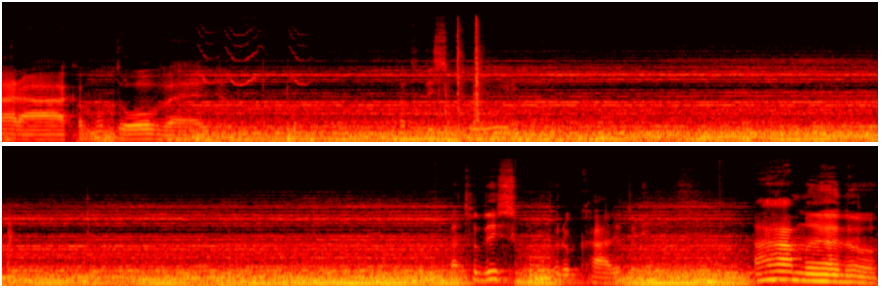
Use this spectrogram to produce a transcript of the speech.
Caraca, mudou, velho. Tá tudo escuro, mano. Tá tudo escuro, cara. Eu tô... Ah, mano.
